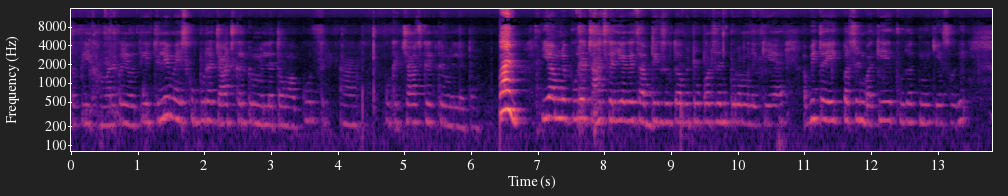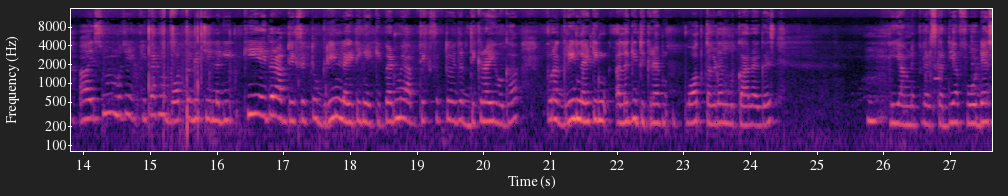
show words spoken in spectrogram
तकलीफ़ हमारे को ही होती है। चलिए मैं इसको पूरा चार्ज करके मिल लेता हूँ आपको। ओके चार्ज करके मिल लेता हूँ। वन। ये हमने पूरा चार्ज कर लिया गया आप देख सकते हो, अभी टू परसेंट पूरा मैंने किया है। अभी तो एक परसेंट बाकी है, पूरा नहीं किया सॉरी इसमें मुझे कीपैड में बहुत तभी चीज़ लगी कि इधर आप देख सकते हो ग्रीन लाइटिंग है कीपैड में, आप देख सकते हो, इधर दिख रहा ही होगा। पूरा ग्रीन लाइटिंग अलग ही दिख रहा है, बहुत तगड़ा लुक आ रहा है गैस ये हमने प्रेस कर दिया। फोर डेज़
